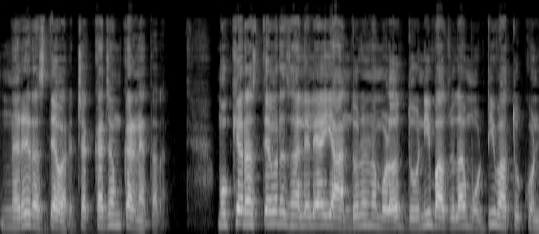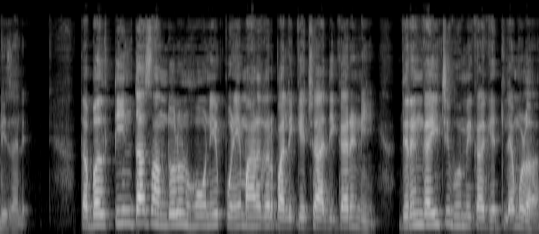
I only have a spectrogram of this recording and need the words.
नरे रस्त्यावर चक्काजाम करण्यात आला. मुख्य रस्त्यावर झालेल्या या आंदोलनामुळे दोन्ही बाजूला मोठी वाहतूक कोंडी झाली. तब्बल तीन तास आंदोलन होऊनही पुणे महानगरपालिकेच्या अधिकाऱ्यांनी दिरंगाईची भूमिका घेतल्यामुळं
